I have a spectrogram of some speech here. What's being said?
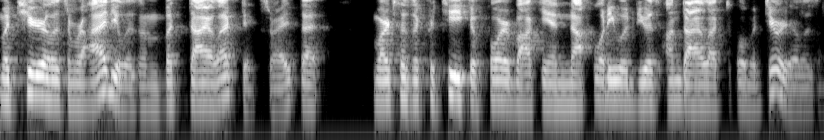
materialism or idealism, but dialectics, right? That Marx has a critique of Feuerbachian, not what he would view as undialectical materialism.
